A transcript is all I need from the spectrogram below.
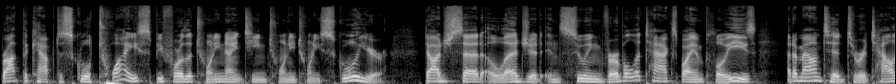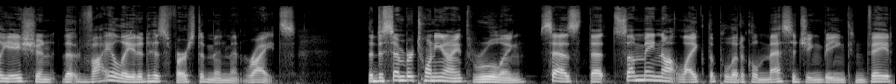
brought the cap to school twice before the 2019 2020 school year. Dodge said alleged ensuing verbal attacks by employees had amounted to retaliation that violated his First Amendment rights. The December 29th ruling says that some may not like the political messaging being conveyed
